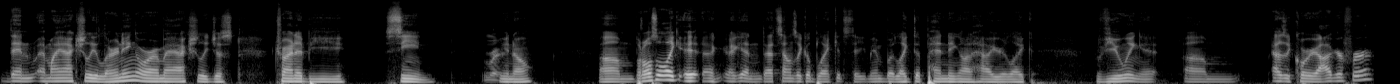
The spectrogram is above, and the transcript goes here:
then am I actually learning or am I actually just trying to be seen? Right. you know um but also like it again that sounds like a blanket statement but like depending on how you're like viewing it um as a choreographer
